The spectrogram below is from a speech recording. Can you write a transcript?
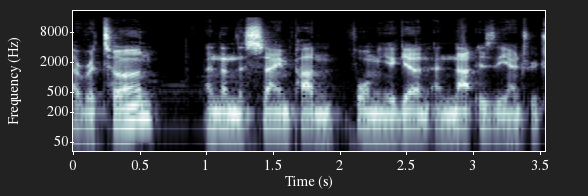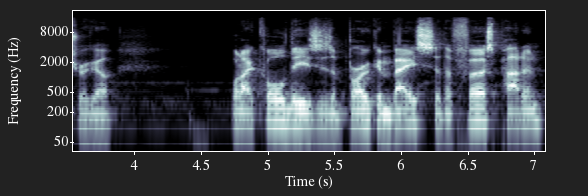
a return, and then the same pattern forming again. And that is the entry trigger. What I call these is a broken base. So the first pattern,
